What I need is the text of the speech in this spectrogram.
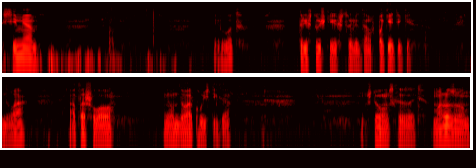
семян. И вот три штучки их что ли там в пакетике. Два отошло. И вот два кустика. Что вам сказать? Морозу он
